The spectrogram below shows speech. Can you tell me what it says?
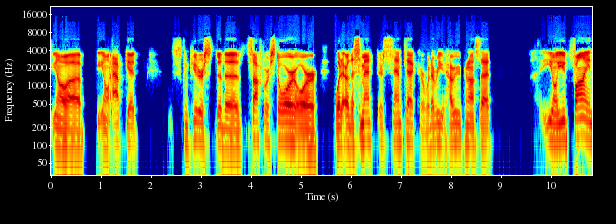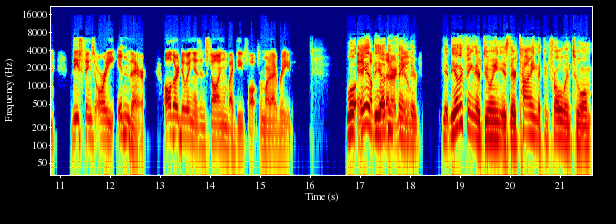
you know, uh, you know, apt-get computer, the software store, or what, or the Semant or Samtec or whatever you, however you pronounce that, you know, you'd find these things already in there. All they're doing is installing them by default, from what I read. Well, and, and the other thing they're yeah, the other thing they're doing is they're tying the control into them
